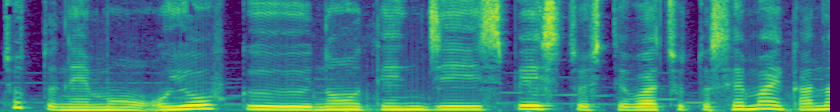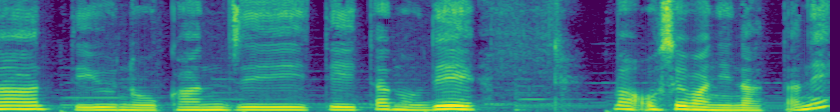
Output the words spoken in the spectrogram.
ちょっとね、もうお洋服の展示スペースとしてはちょっと狭いかなっていうのを感じていたので、まあお世話になったね、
